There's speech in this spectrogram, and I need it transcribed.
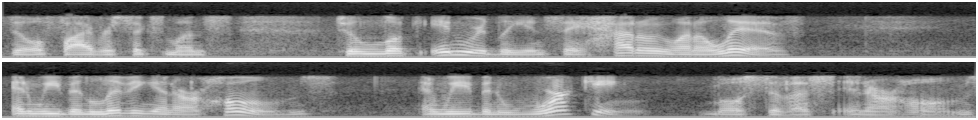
still 5 or 6 months to look inwardly and say how do we want to live? And we've been living in our homes and we've been working most of us in our homes.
